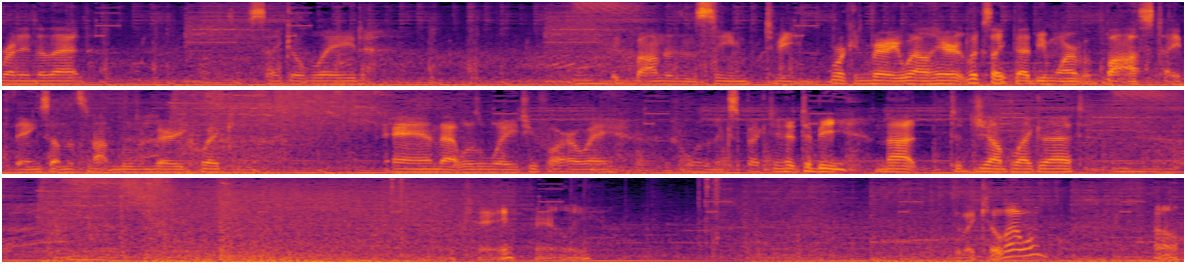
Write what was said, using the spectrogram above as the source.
Run into that. Psycho Blade. Big Bomb doesn't seem to be working very well here. It looks like that'd be more of a boss type thing, something that's not moving very quick. And that was way too far away. I wasn't expecting it to be, not to jump like that. Okay, apparently. Did I kill that one? Oh,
